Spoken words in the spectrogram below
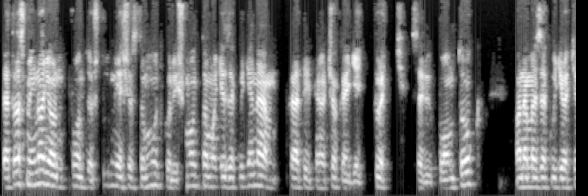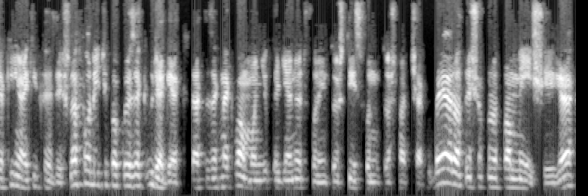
Tehát azt még nagyon fontos tudni, és ezt a múltkor is mondtam, hogy ezek ugye nem feltétlenül csak egy-egy pötty-szerű pontok, hanem ezek ugye, hogyha kínai kifejezést lefordítjuk, akkor ezek üregek, tehát ezeknek van mondjuk egy ilyen 5 forintos, 10 forintos nagyságú bejárat, és akkor ott van mélysége.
